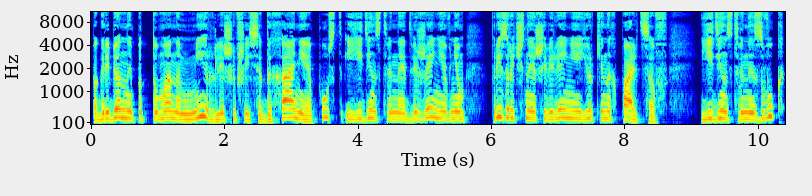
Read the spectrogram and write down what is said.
Погребенный под туманом мир, лишившийся дыхания, пуст, и единственное движение в нем — призрачное шевеление Юркиных пальцев, единственный звук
